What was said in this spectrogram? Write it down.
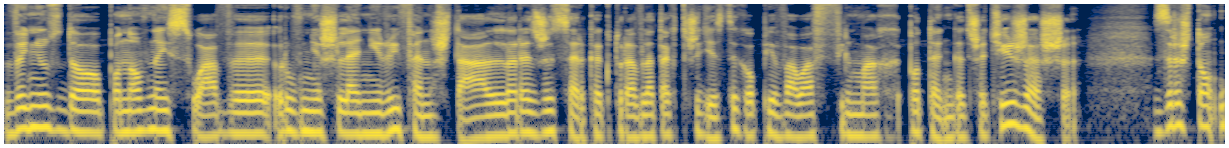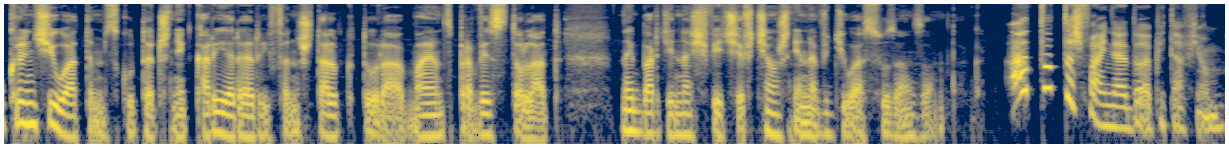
wyniósł do ponownej sławy również Leni Riefenstahl, reżyserkę, która w latach 30. opiewała w filmach potęgę III Rzeszy. Zresztą ukręciła tym skutecznie karierę Riefenstahl, która mając prawie 100 lat najbardziej na świecie wciąż nienawidziła Susan Sontag. A to też fajne do epitafium.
